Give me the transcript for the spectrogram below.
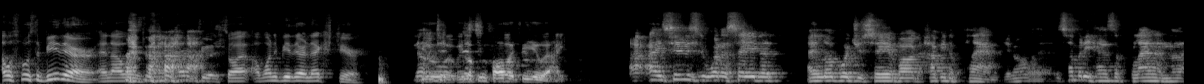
I was supposed to be there, and I was to it, so I, I, want to be there next year. No, we're looking forward to you. I, I seriously want to say that I love what you say about having a plan. You know, somebody has a plan and an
